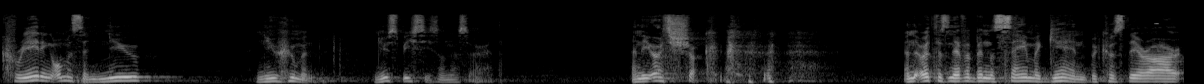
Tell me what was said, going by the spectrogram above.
creating almost a new, new human, new species on this earth. And the earth shook. and the earth has never been the same again because there are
